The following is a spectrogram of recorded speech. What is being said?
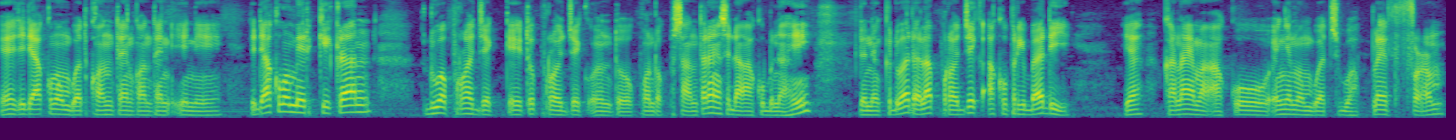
Ya jadi aku membuat konten-konten ini. Jadi aku memikirkan dua project yaitu project untuk pondok pesantren yang sedang aku benahi dan yang kedua adalah project aku pribadi ya. Karena emang aku ingin membuat sebuah platform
